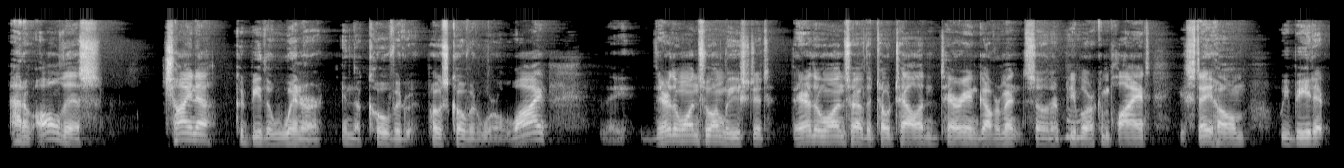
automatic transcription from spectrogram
out of all this, China could be the winner in the COVID, post COVID world. Why? They, they're the ones who unleashed it. They're the ones who have the totalitarian government, so that mm-hmm. people are compliant. You stay home, we beat it.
